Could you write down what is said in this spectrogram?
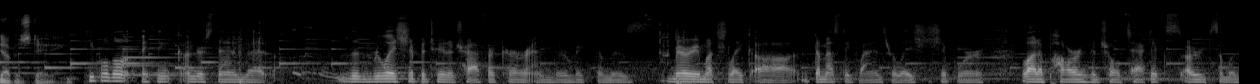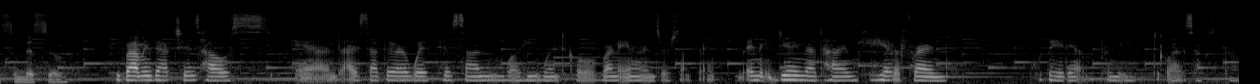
devastating. People don't, I think, understand that the relationship between a trafficker and their victim is very much like a domestic violence relationship where a lot of power and control tactics are someone submissive. He brought me back to his house and I sat there with his son while he went to go run errands or something. And during that time, he had a friend who paid him for me to go have sex with him.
